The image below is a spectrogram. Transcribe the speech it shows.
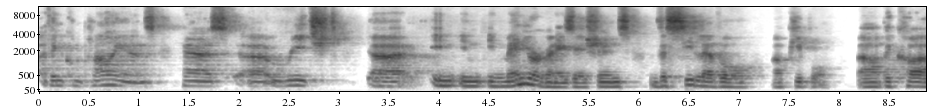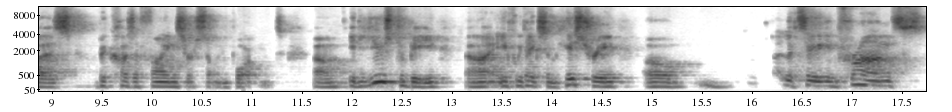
I think compliance has uh, reached in, in, in many organizations, the C-level uh, people, uh, because, because the fines are so important. Um, it used to be, uh, if we take some history, let's say in France,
